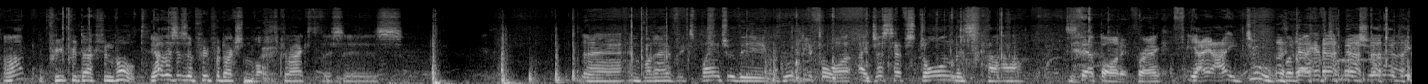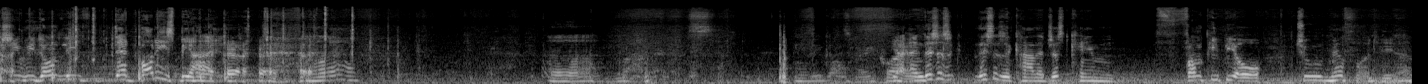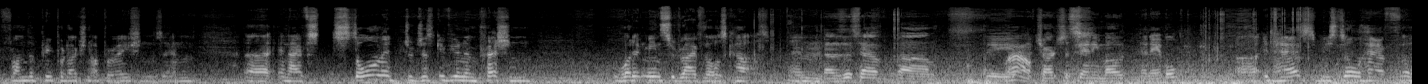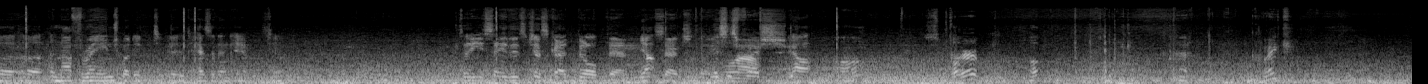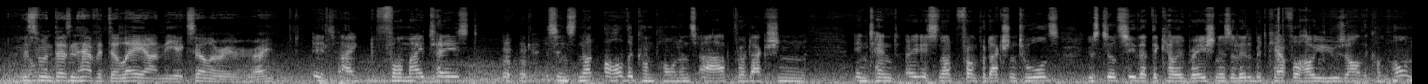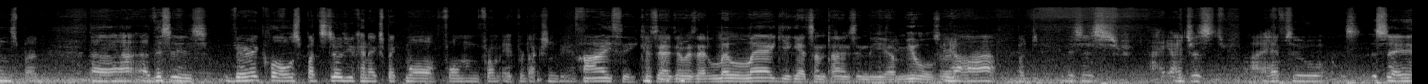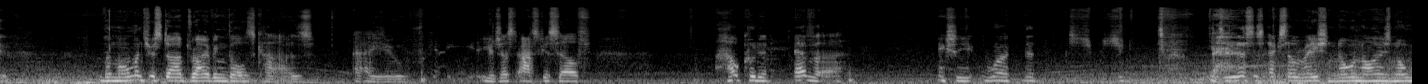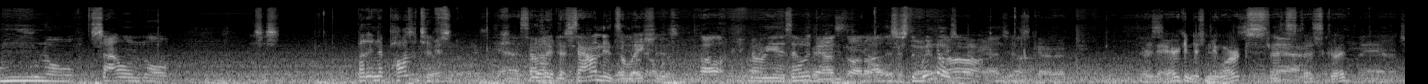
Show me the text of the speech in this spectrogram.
Huh? the pre-production Volt. Yeah, this is a pre-production Volt, correct? This is. Uh, and what I've explained to the group before, I just have stolen this car. Step on it, Frank. Yeah, I do, but I have to make sure that actually we don't leave dead bodies behind. Uh, uh, here we go. Yeah, and this is this is a car that just came from PPO to Milford here from the pre-production operations, and uh, and I've stolen it to just give you an impression what it means to drive those cars. And Now, does this have um, the Wow. charge sustaining mode enabled? uh, it has we still have uh, uh, enough range, but it it has it enabled. Yeah. So you say this just got built then, Yeah. essentially. This is Wow. fresh. Yeah. Uh-huh. Superb. Oh, Quick. This one doesn't have a delay on the accelerator, right? it, I, for my taste, since not all the components are production intent, uh, it's not from production tools. You still see that the calibration is a little bit careful how you use all the components, but uh, this is very close. But still, you can expect more from from a production vehicle. I see, because there was that little lag you get sometimes in the uh, mules, right? Yeah, but this is. I, I just I have to say, the moment you start driving those cars, uh, you you just ask yourself, how could it ever actually work? That you, you, see, this is acceleration, no noise, no ooh, no sound, no. This is, but in a positive. s- Yeah, it sounds like the sound insulation is. Oh, Oh, yeah, is that what yeah, that it's is? not Uh, all. this is the windows. Oh. Yeah, it's just kind of. The air conditioning works. That's Yeah. that's good. It's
